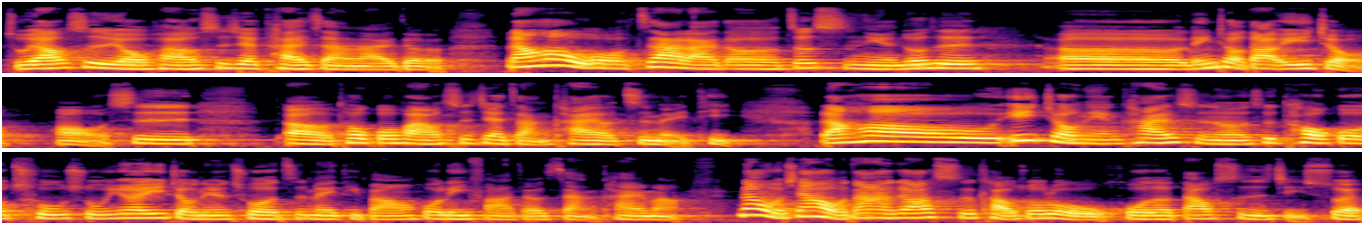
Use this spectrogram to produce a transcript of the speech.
主要是由环游世界开展来的，然后我再来的这十年就是呃零九到一九哦，是呃透过环游世界展开了自媒体。然后一九年开始呢，是透过出书，因为一九年出了自媒体百万获利法则展开嘛。那我现在我当然就要思考说，如果我活得到四十几岁，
